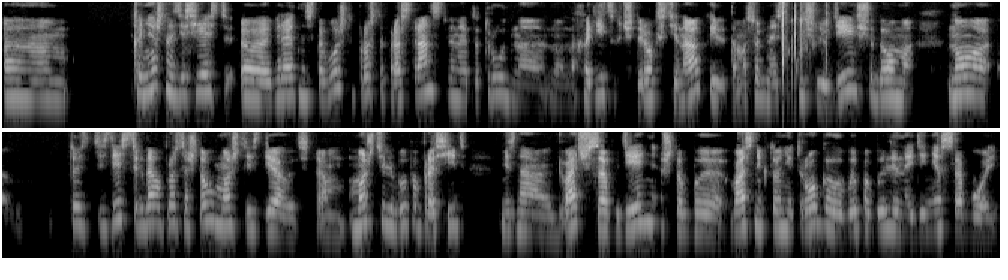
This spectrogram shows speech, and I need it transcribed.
эм, конечно, здесь есть э, вероятность того, что просто пространственно это трудно ну, находиться в четырех стенах, или там, особенно если куча людей еще дома, но то есть здесь всегда вопрос, а что вы можете сделать? Там, можете ли вы попросить, не знаю, два часа в день, чтобы вас никто не трогал, и вы побыли наедине с собой?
